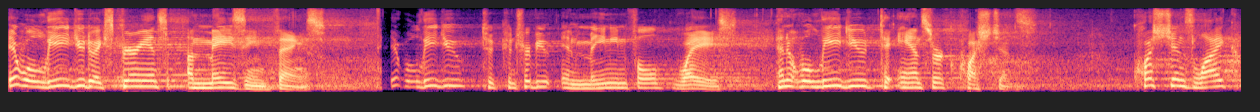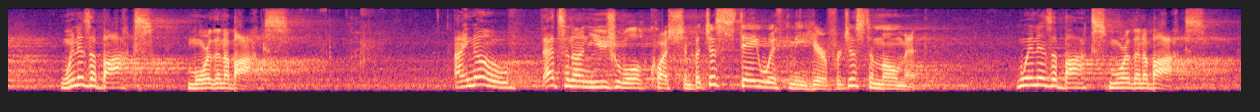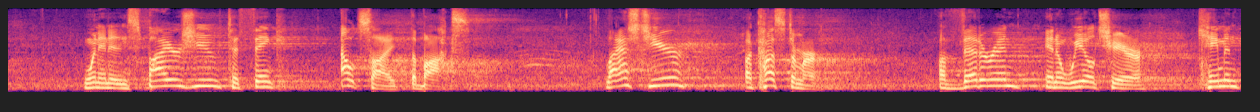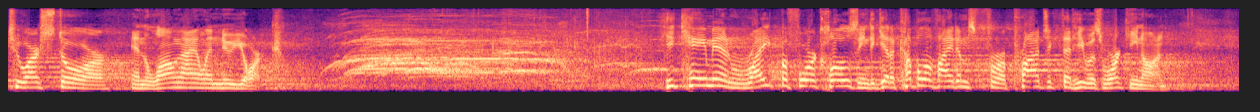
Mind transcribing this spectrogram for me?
It will lead you to experience amazing things. It will lead you to contribute in meaningful ways. And it will lead you to answer questions. Questions like when is a box more than a box? I know that's an unusual question, but just stay with me here for just a moment. When is a box more than a box? When it inspires you to think outside the box. Last year, a customer, a veteran in a wheelchair, came into our store in Long Island, New York. He came in right before closing to get a couple of items for a project that he was working on.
